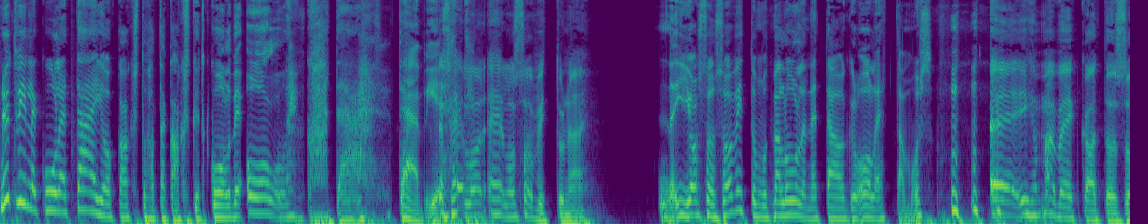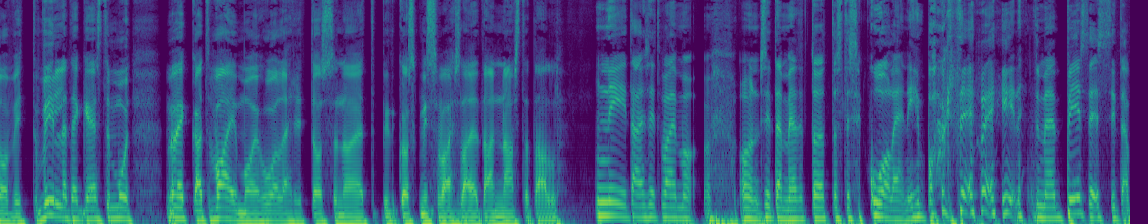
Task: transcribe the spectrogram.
Nyt Ville kuulee, että tämä ei ole 2023 ollenkaan, tämä tää viesti. Heillä on, heillä on sovittu näin. Jos on sovittu, mutta mä luulen, että tämä on kyllä olettamus. Ei, mä veikkaan, että on sovittu. Ville tekee sitten muu. Mä veikkaan, että vaimo ei huolehdi tossa noin, että koska missä vaiheessa laitetaan nastat alle. niin, tai sitten vaimo on sitä mieltä, että toivottavasti se kuolee niihin bakteereihin, että mä en pese sitä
